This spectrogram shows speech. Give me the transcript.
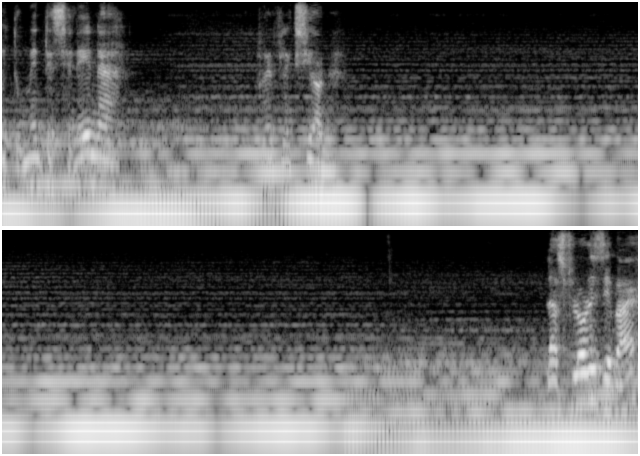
Y tu mente serena, reflexiona. Las flores de Bach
